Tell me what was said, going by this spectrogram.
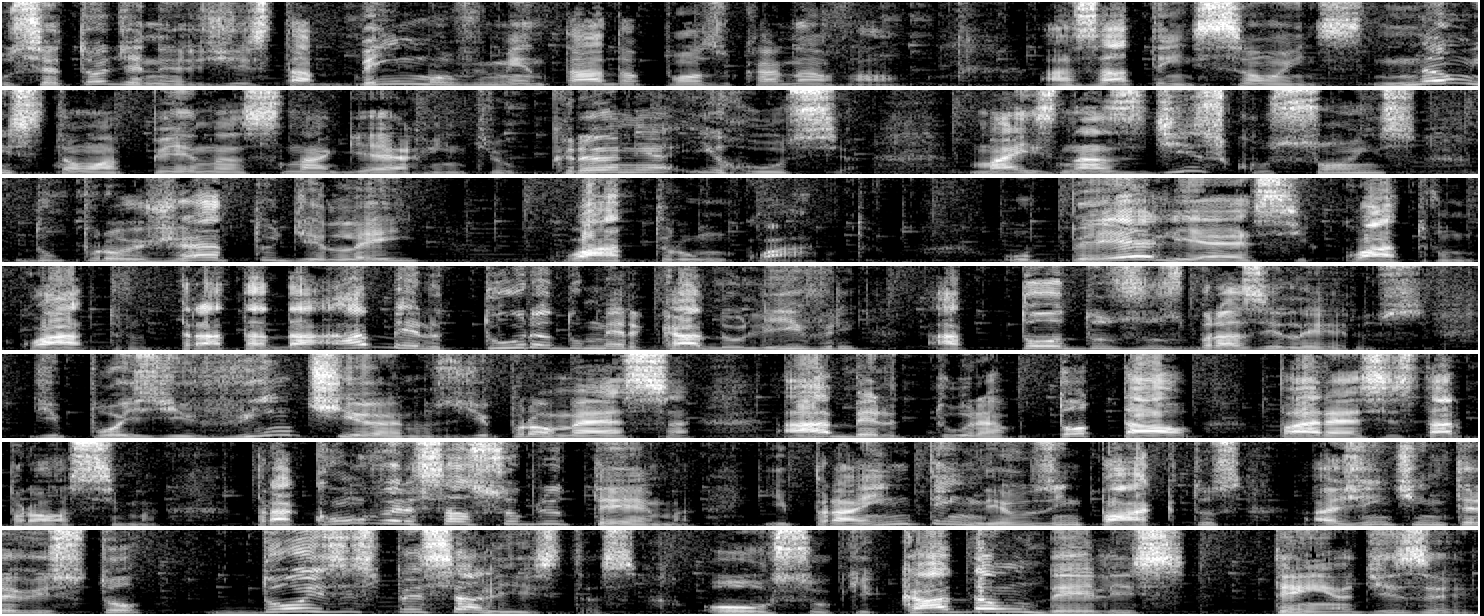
O setor de energia está bem movimentado após o carnaval. As atenções não estão apenas na guerra entre Ucrânia e Rússia, mas nas discussões do projeto de lei 414. O PLS 414 trata da abertura do mercado livre a todos os brasileiros. Depois de 20 anos de promessa, a abertura total parece estar próxima. Para conversar sobre o tema e para entender os impactos, a gente entrevistou dois especialistas. Ouço o que cada um deles tem a dizer.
